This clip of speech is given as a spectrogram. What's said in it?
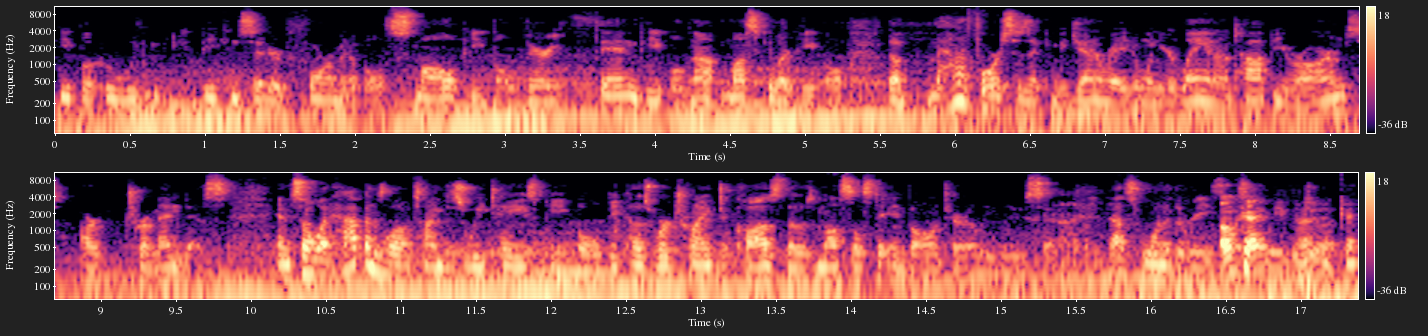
people who wouldn't be considered formidable. Small people very thin people not muscular people. The amount of forces that can be generated when you're laying on top of your arms are tremendous. And so what happens a lot of times is we tase people because we're trying to cause those muscles to involuntarily loosen. That's one of the reasons that okay. we would do it. Okay.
